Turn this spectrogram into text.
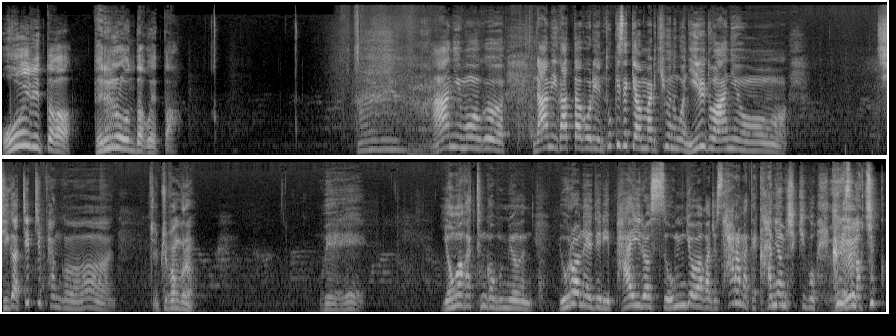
5일 있다가 데리러 온다고 했다. 아니 뭐 그 남이 갖다 버린 토끼 새끼 한 마리 키우는 건 일도 아니오. 지가 찝찝한 건 찝찝한 거는 왜? 영화 같은 거 보면 요런 애들이 바이러스 옮겨와가지고 사람한테 감염시키고 그래서 에이. 막 죽고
